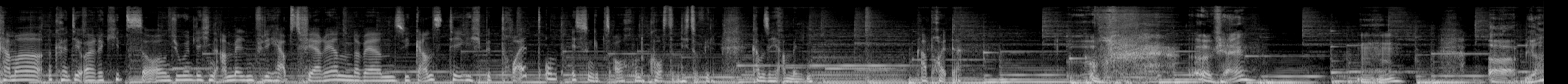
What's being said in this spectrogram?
Kann man, könnt ihr eure Kids und Jugendlichen anmelden für die Herbstferien. Da werden sie ganztägig betreut und Essen gibt es auch und kostet nicht so viel. Kann man sich anmelden. Ab heute. Okay. Mhm. Äh, ja.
